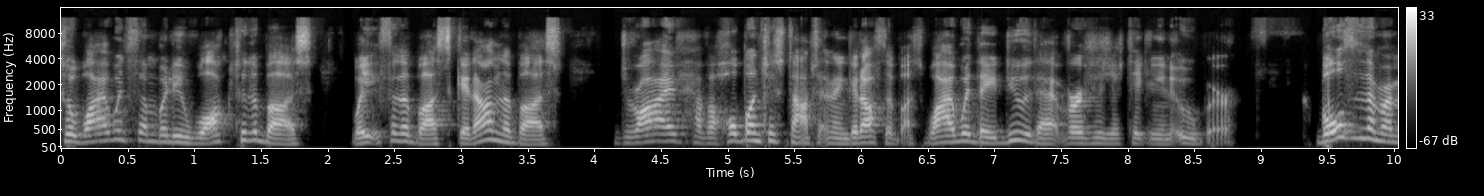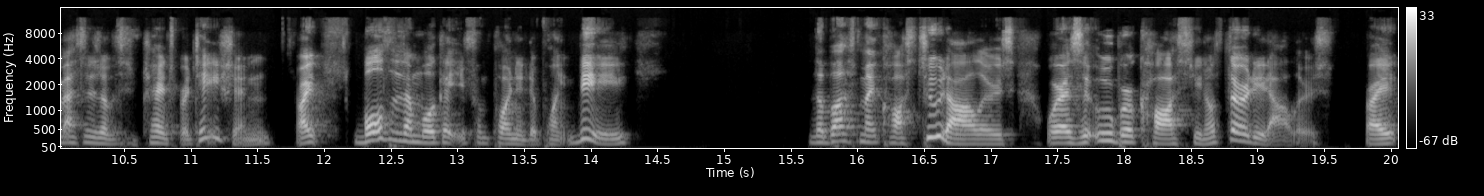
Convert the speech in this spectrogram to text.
So, why would somebody walk to the bus, wait for the bus, get on the bus, drive, have a whole bunch of stops, and then get off the bus? Why would they do that versus just taking an Uber? Both of them are methods of transportation, right? Both of them will get you from point A to point B. The bus might cost $2, whereas the Uber costs, you know, $30, right?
